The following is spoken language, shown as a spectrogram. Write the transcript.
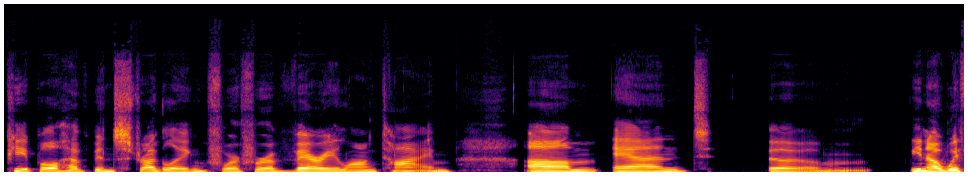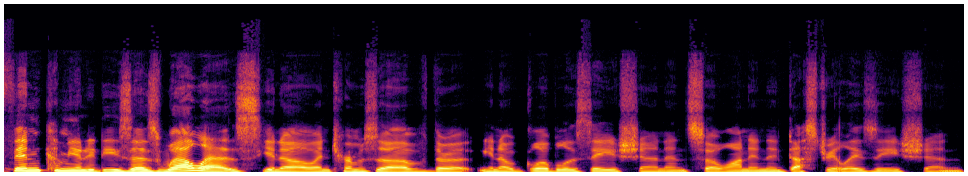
people have been struggling for for a very long time um, and um, you know within communities as well as you know in terms of the you know globalization and so on and industrialization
